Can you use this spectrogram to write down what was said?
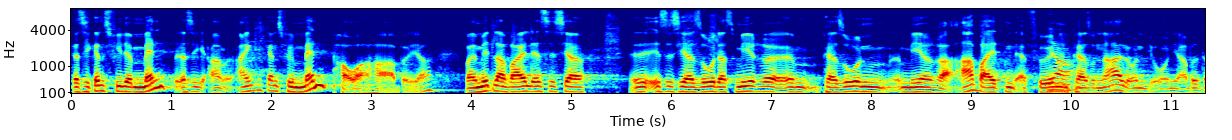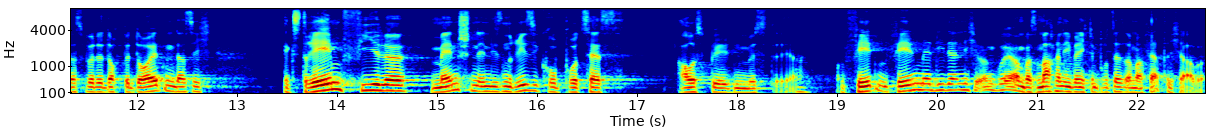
dass ich ganz viele Man, dass ich eigentlich ganz viel Manpower habe, ja, weil mittlerweile ist es ja, äh, ist es ja so, dass mehrere ähm, Personen mehrere Arbeiten erfüllen ja. in Personalunion, ja, aber das würde doch bedeuten, dass ich extrem viele Menschen in diesen Risikoprozess ausbilden müsste, ja. Und fehlen, fehlen mir die denn nicht irgendwo? Und was machen die, wenn ich den Prozess einmal fertig habe?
